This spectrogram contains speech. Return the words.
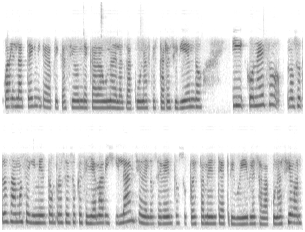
cuál es la técnica de aplicación de cada una de las vacunas que está recibiendo. Y con eso nosotros damos seguimiento a un proceso que se llama vigilancia de los eventos supuestamente atribuibles a vacunación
